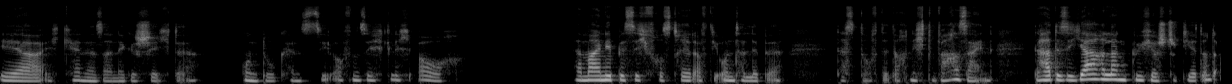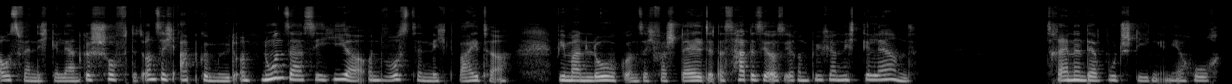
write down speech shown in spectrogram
Ja, ich kenne seine Geschichte. Und du kennst sie offensichtlich auch. Hermione biss sich frustriert auf die Unterlippe. Das durfte doch nicht wahr sein. Da hatte sie jahrelang Bücher studiert und auswendig gelernt, geschuftet und sich abgemüht, und nun saß sie hier und wusste nicht weiter. Wie man log und sich verstellte, das hatte sie aus ihren Büchern nicht gelernt. Tränen der Wut stiegen in ihr hoch.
